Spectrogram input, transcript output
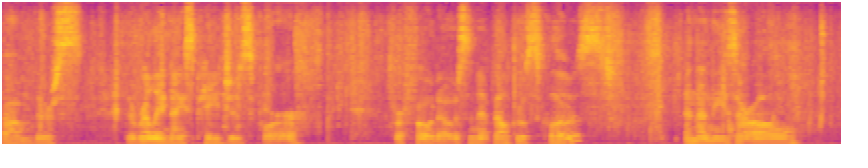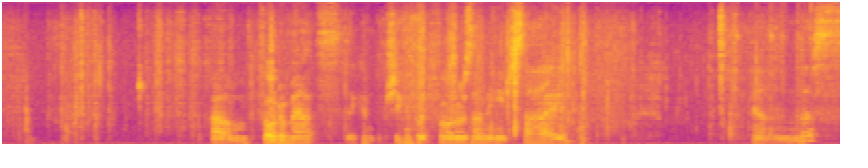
um, there's they're really nice pages for for photos. And it velcro's closed and then these are all um, photo mats. They can she can put photos on each side. And this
